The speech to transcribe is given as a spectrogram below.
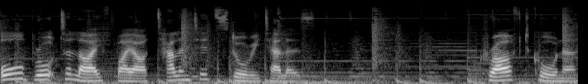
all brought to life by our talented storytellers. Craft Corner.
